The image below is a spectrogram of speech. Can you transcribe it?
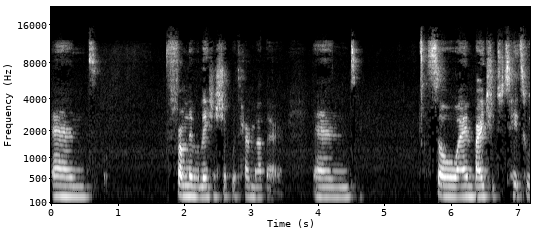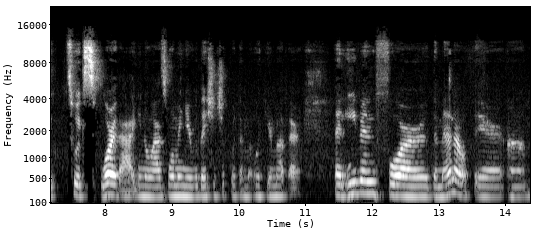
and from the relationship with her mother. And so I invite you to take to to explore that. You know, as woman, your relationship with them with your mother, and even for the men out there, um,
